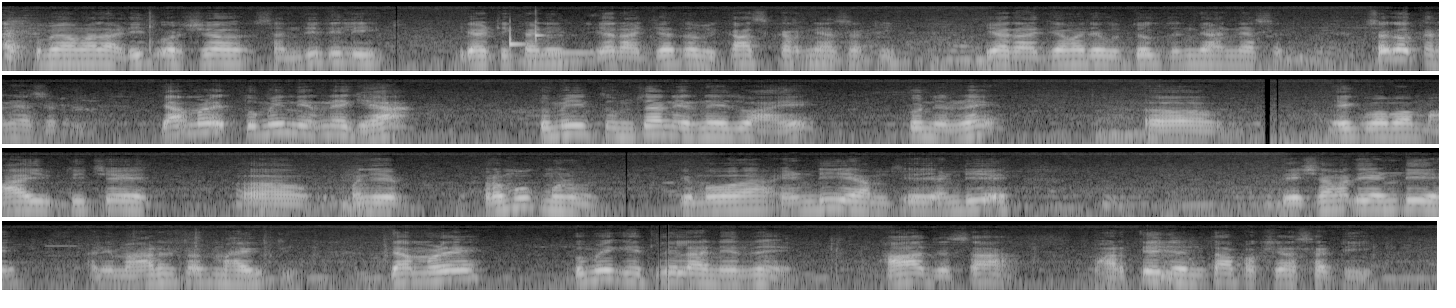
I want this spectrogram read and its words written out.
तुम्ही आम्हाला अडीच वर्ष संधी दिली या ठिकाणी या राज्याचा विकास करण्यासाठी या राज्यामध्ये उद्योगधंदे आणण्यासाठी सगळं करण्यासाठी. त्यामुळे तुम्ही निर्णय घ्या. तुम्ही तुमचा निर्णय जो आहे तो निर्णय एक बाबा महायुतीचे म्हणजे प्रमुख म्हणून की बाबा एन डी ए आमचे एन डी ए देशामध्ये एन डी ए आणि महाराष्ट्रात महायुती. त्यामुळे तुम्ही घेतलेला निर्णय हा जसा भारतीय जनता पक्षासाठी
